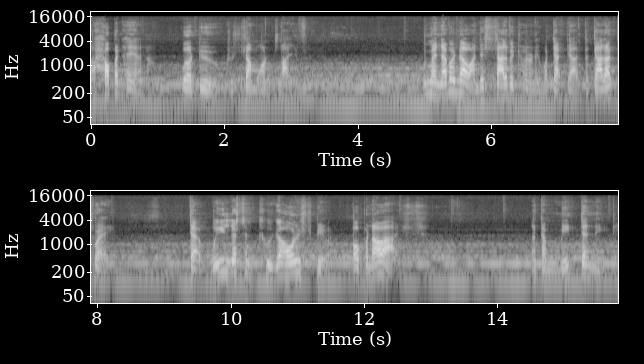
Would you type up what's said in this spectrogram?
a helping hand will do to someone's life. We may never know on this side of eternity what that does, but God, I pray that we listen to your Holy Spirit, open our eyes, and to meet the need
